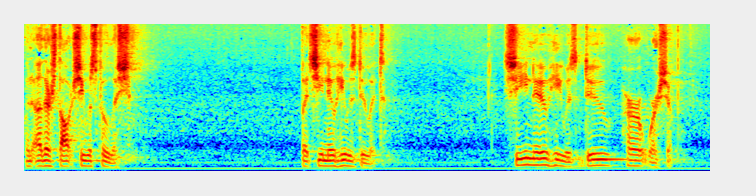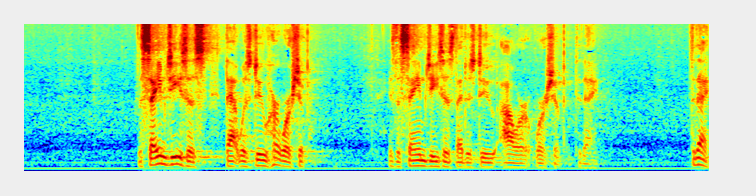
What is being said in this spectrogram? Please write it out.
when others thought she was foolish but she knew he was due it. She knew he was due her worship. The same Jesus that was due her worship is the same Jesus that is due our worship today. Today,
